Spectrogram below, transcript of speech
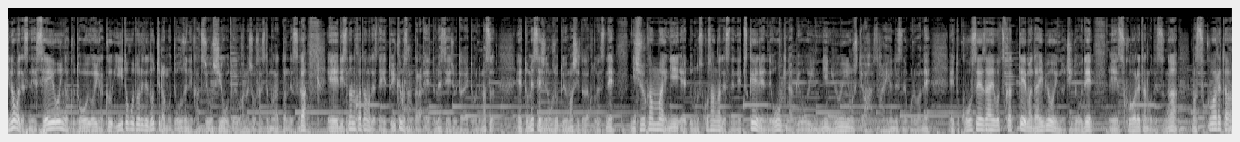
昨日はですね西洋医学東洋医学いいとこ取りでどちらも上手に活用しようというお話をさせてもらったんですが、えー、リスナーの方のですね、えっと、ゆきのさんから、えっと、メッセージをいただいております、えっと、メッセージの方ちょっと読ませていただくとですね2週間前に、えっと、息子さんがですね熱痙攣で大きな病院に入院をしてあ大変ですねこれはね、えっと、抗生剤を使って、まあ、大病院の治療で、えー、救われたのですが、まあ、救われた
